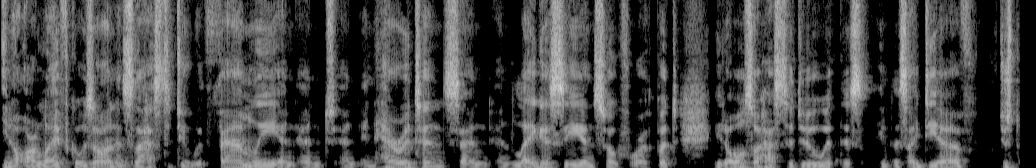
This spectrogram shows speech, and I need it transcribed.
you know our life goes on. And so that has to do with family and and and inheritance and and legacy and so forth. But it also has to do with this this idea of just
